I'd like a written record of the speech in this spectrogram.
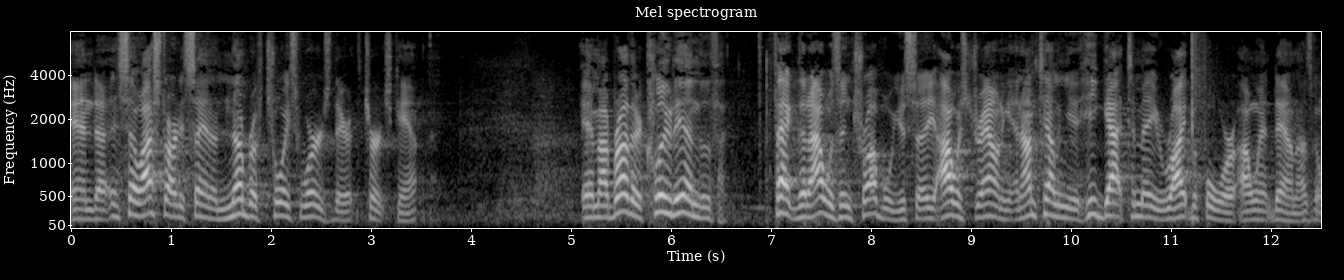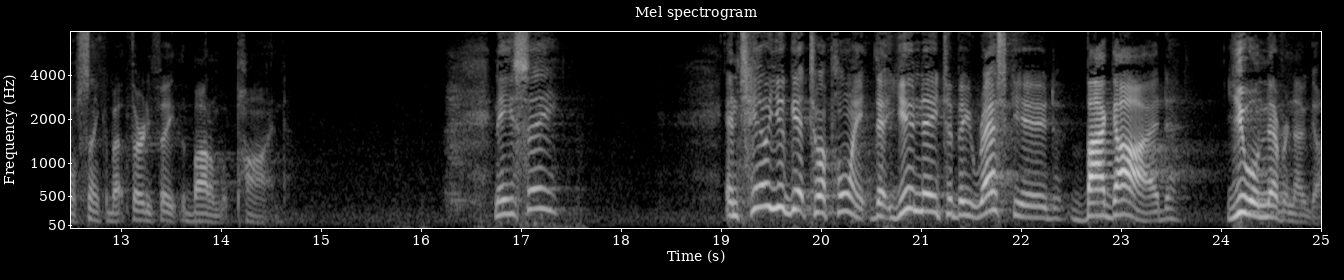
and, uh, and so I started saying a number of choice words there at the church camp. And my brother clued in the fact that I was in trouble, you see. I was drowning. And I'm telling you, he got to me right before I went down. I was going to sink about 30 feet at the bottom of a pond. Now, you see, until you get to a point that you need to be rescued by God, you will never know God.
